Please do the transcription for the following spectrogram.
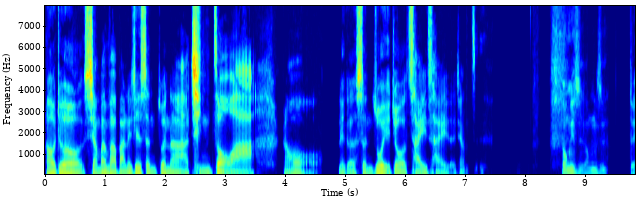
然后就想办法把那些神尊啊请走啊，然后那个神桌也就拆一拆的这样子。懂意思，懂意思。对，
